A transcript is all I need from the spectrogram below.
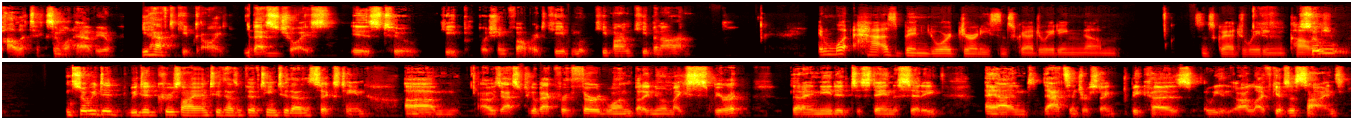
politics and what have you. You have to keep going. The best choice is to keep pushing forward, keep keep on keeping on. And what has been your journey since graduating um, since graduating college? So, so we did we did Cruise Line 2015, 2016. Um, I was asked to go back for a third one, but I knew in my spirit that I needed to stay in the city, and that's interesting because we our life gives us signs,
